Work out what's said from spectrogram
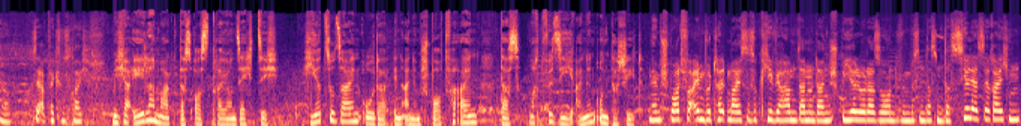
Ja, sehr abwechslungsreich. Michaela mag das Ost 63. Hier zu sein oder in einem Sportverein, das macht für sie einen Unterschied. In einem Sportverein wird halt meistens, okay, wir haben dann und dann ein Spiel oder so und wir müssen das und das Ziel jetzt erreichen.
